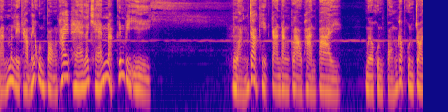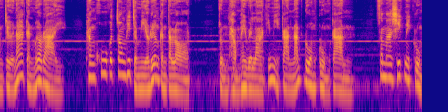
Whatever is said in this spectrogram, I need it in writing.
นั้นมันเลยทำให้คุณปองพ่ายแพ้และแค้นหนักขึ้นไปอีก หลังจากเหตุการณ์ดังกล่าวผ่านไป เมื่อคุณป๋องกับคุณจรเจอหน้ากันเมื่อไหร่ ทั้งคู่ก็จ้องที่จะมีเรื่องกันตลอด จนทำให้เวลาที่มีการนัดรวมกลุ่มกัน สมาชิกในกลุ่ม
